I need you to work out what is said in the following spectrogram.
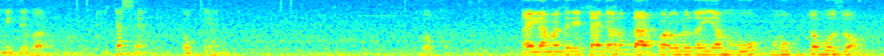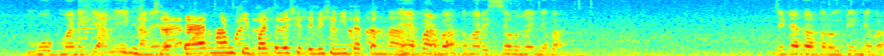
নিতে পারো। আছে? ওকে ওকে তাইলে আমাদের এটা গেল তারপর হলো যাইয়া মুভ মুভ তো বোঝো। মুভ মানে কি? আমি এখানে স্যার মান কি? পঁয়তাল্লিশতে বেশি নিতে পারতাম না। হ্যাঁ পারবা তোমার ইচ্ছা অনুযায়ী নেবা। যেটা দরকার ওইটাই নেবা।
